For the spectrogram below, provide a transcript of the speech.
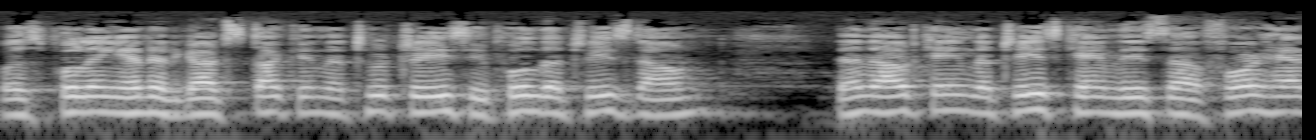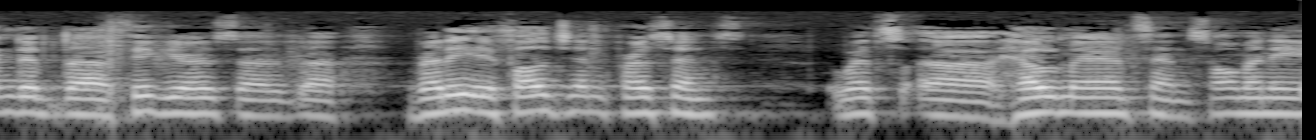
was pulling it, it got stuck in the two trees, he pulled the trees down. Then out came, the trees came these uh, four-handed uh, figures, uh, uh very effulgent persons with uh, helmets and so many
